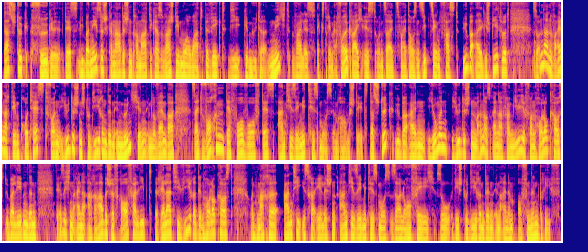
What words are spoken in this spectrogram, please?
das Stück Vögel des libanesisch-kanadischen Dramatikers Wajdi Mouawad bewegt die Gemüter. Nicht, weil es extrem erfolgreich ist und seit 2017 fast überall gespielt wird, sondern weil nach dem Protest von jüdischen Studierenden in München im November seit Wochen der Vorwurf des Antisemitismus im Raum steht. Das Stück über einen jungen jüdischen Mann aus einer Familie von Holocaust-Überlebenden, der sich in eine arabische Frau verliebt, relativiere den Holocaust und mache anti-israelischen Antisemitismus Journalismus salonfähig, so die Studierenden in einem offenen Brief.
